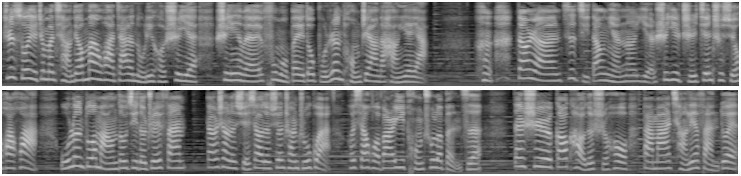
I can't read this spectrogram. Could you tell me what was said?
之所以这么强调漫画家的努力和事业，是因为父母辈都不认同这样的行业呀。哼，当然自己当年呢，也是一直坚持学画画，无论多忙都记得追番，当上了学校的宣传主管，和小伙伴一同出了本子。但是高考的时候，爸妈强烈反对，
